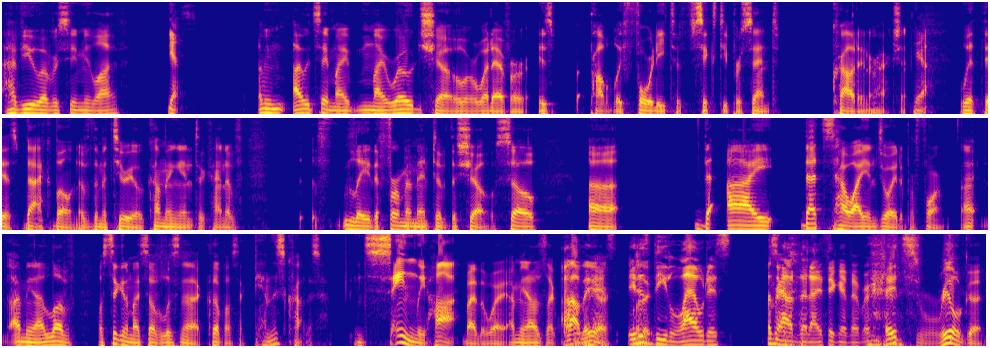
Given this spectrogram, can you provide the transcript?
have you ever seen me live? yes I mean, I would say my my road show or whatever is probably forty to sixty percent crowd interaction. yeah with this backbone of the material coming in to kind of lay the firmament of the show. So, uh, th- I that's how I enjoy to perform. I, I mean, I love. I was thinking to myself listening to that clip. I was like, "Damn, this crowd is insanely hot." By the way, I mean, I was like, "Wow, they are." it well, the loudest crowd that i think i've ever it's real good.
